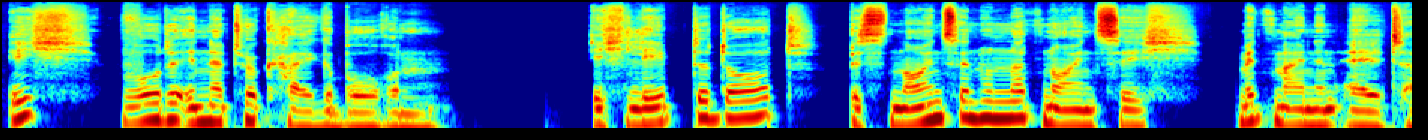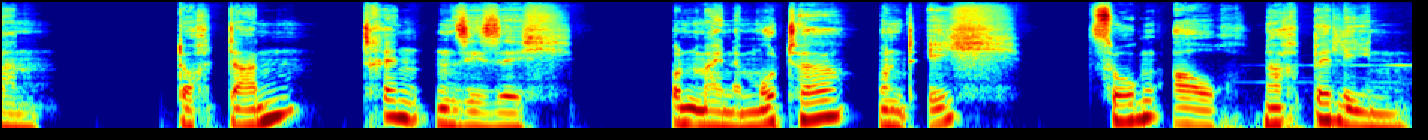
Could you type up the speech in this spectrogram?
Ich wurde in der Türkei geboren. Ich lebte dort bis 1990 mit meinen Eltern. Doch dann trennten sie sich und meine Mutter und ich zogen auch nach Berlin.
